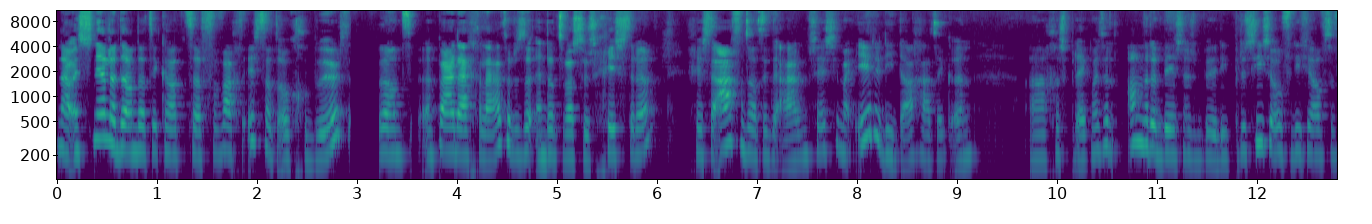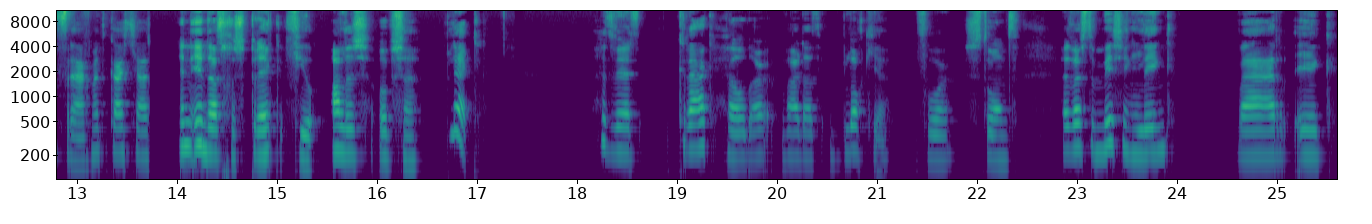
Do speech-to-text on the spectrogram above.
Nou, en sneller dan dat ik had verwacht is dat ook gebeurd. Want een paar dagen later, dus, en dat was dus gisteren. Gisteravond had ik de ademsessie. Maar eerder die dag had ik een uh, gesprek met een andere business buddy. Precies over diezelfde vraag met Katja. En in dat gesprek viel alles op zijn plek. Het werd kraakhelder waar dat blokje voor stond. Het was de missing link waar ik,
